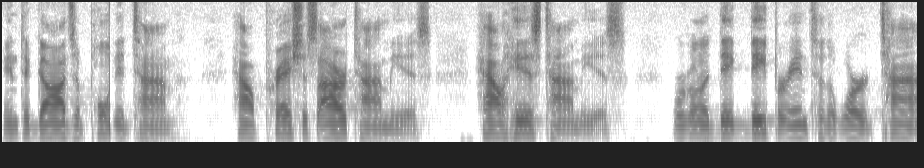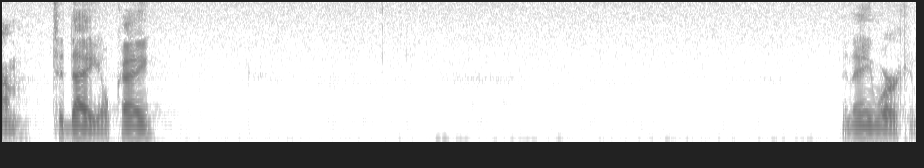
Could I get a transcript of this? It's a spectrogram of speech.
into God's appointed time, how precious our time is, how His time is. We're going to dig deeper into the word time today, okay? It ain't working.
